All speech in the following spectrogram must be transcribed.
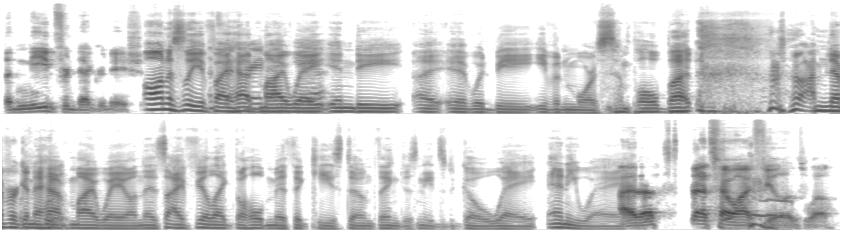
the need for degradation. honestly, if That's I a had great my way, idea. indie, uh, it would be even more simple. But I'm never gonna have my way on this. I feel like the whole Mythic Keystone thing just needs to go away anyway. I, that's that's how I feel as well.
